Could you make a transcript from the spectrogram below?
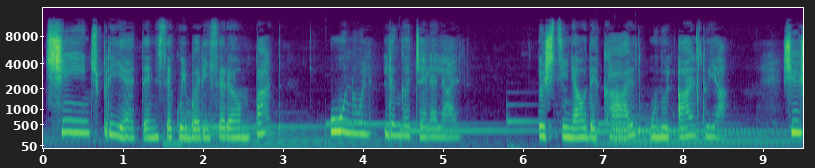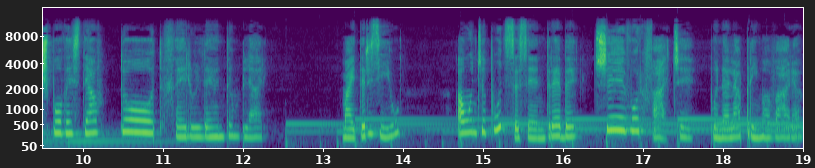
cinci prieteni se cuibăriseră în pat, unul lângă celălalt. Își țineau de cald unul altuia și își povesteau tot felul de întâmplări. Mai târziu, au început să se întrebe ce vor face până la primăvară.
